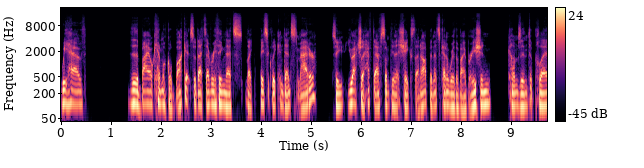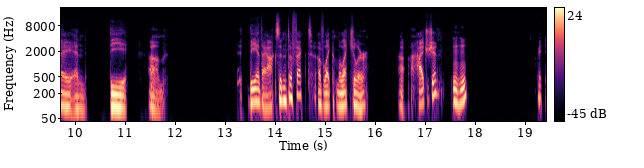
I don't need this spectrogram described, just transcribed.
We have the biochemical bucket. So that's everything that's like basically condensed matter. So you- actually have to have something that shakes that up. And that's kind of where the vibration comes into play and the, um, the antioxidant effect of like molecular uh, hydrogen. hmm Right.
